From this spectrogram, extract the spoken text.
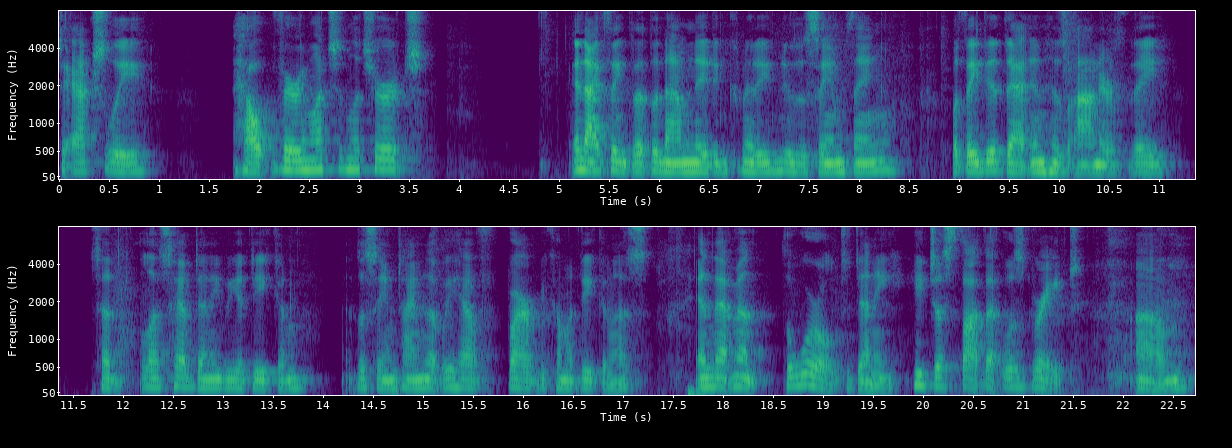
to actually help very much in the church. And I think that the nominating committee knew the same thing, but they did that in his honor. They said, let's have Denny be a deacon at the same time that we have Barb become a deaconess. And that meant the world to Denny. He just thought that was great. Um,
